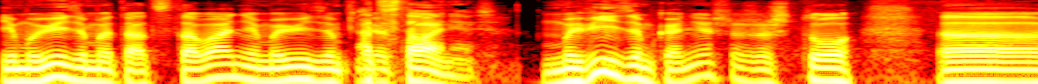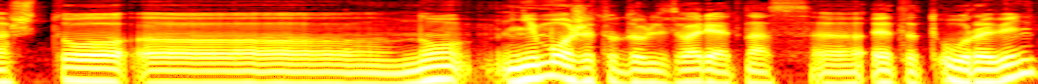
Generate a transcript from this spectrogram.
И мы видим это отставание, мы видим... это- Отставание. мы видим, конечно же, что, э, что э, ну, не может удовлетворять нас э, этот уровень.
